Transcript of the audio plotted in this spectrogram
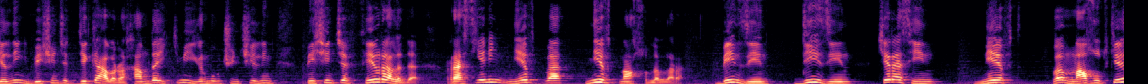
yilning 5 dekabri hamda 2023 yilning 5 fevralida rossiyaning neft va neft mahsulotlari benzin dizin kerosin neft va mazutga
